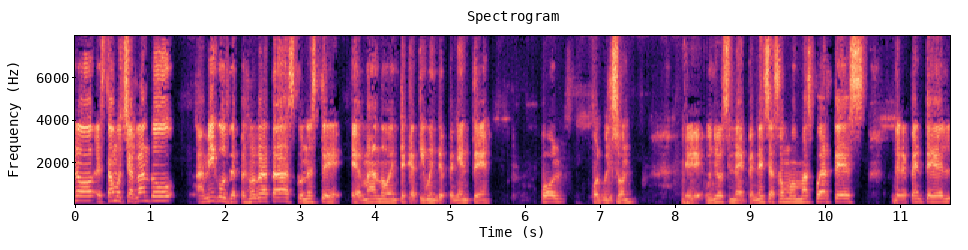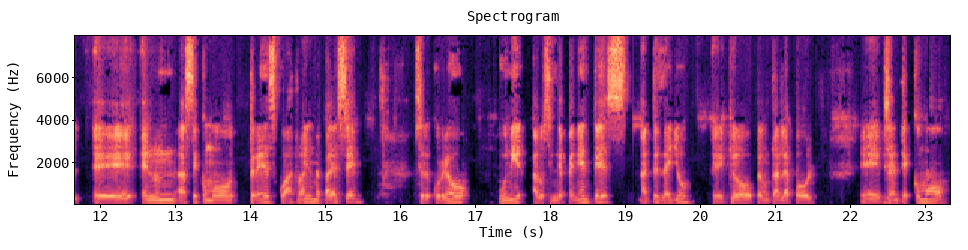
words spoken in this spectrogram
Bueno, estamos charlando, amigos de Personas Gratas, con este hermano ente creativo independiente, Paul, Paul Wilson. Eh, Unidos sin la Independencia somos más fuertes. De repente él, eh, en un, hace como tres, cuatro años me parece, se le ocurrió unir a los independientes. Antes de ello, eh, quiero preguntarle a Paul, eh, precisamente cómo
